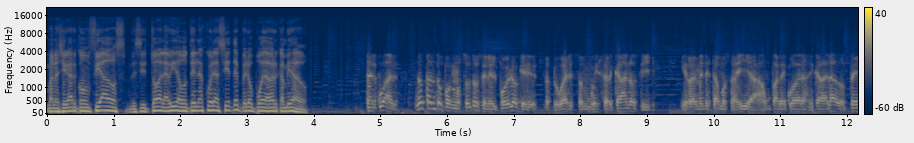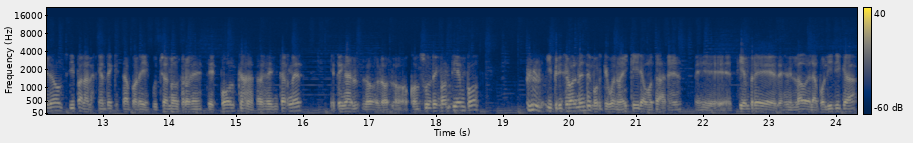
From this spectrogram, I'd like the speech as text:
Van a llegar confiados, decir, toda la vida voté en la escuela 7, pero puede haber cambiado. Tal cual. No tanto por nosotros en el pueblo, que los lugares son muy cercanos y, realmente estamos ahí a un par de cuadras de cada lado, pero sí para la gente que está por ahí escuchando a través de este podcast, a través de internet, que tengan lo, lo, consulten con tiempo y principalmente porque bueno hay que ir a votar ¿eh? ¿eh? siempre desde el lado de la política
